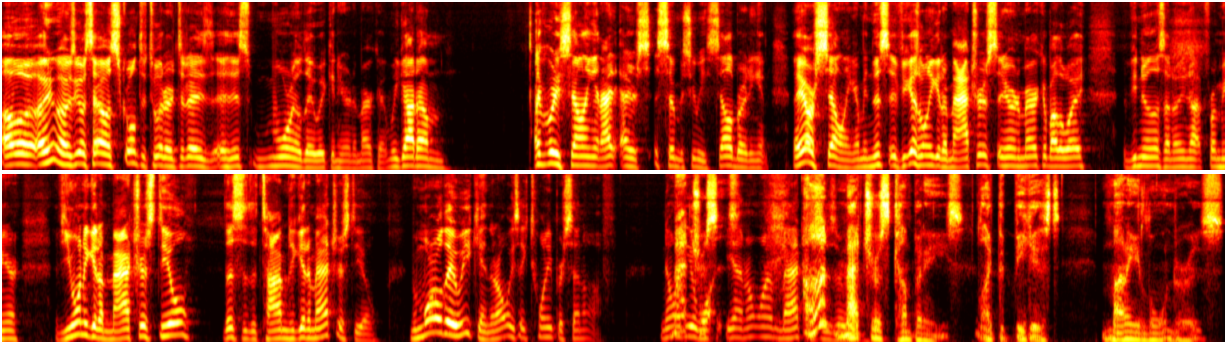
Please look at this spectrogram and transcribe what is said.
Oh, anyway, I was gonna say I was scrolling through Twitter today. Is uh, this Memorial Day weekend here in America? We got um, everybody's selling it. I, I so excuse me, celebrating it. They are selling. I mean, this. If you guys want to get a mattress here in America, by the way, if you know this, I know you're not from here. If you want to get a mattress deal, this is the time to get a mattress deal. Memorial Day weekend, they're always like twenty percent off. No idea why. Yeah, I don't want mattresses. Aren't mattress companies like the biggest money launderers?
